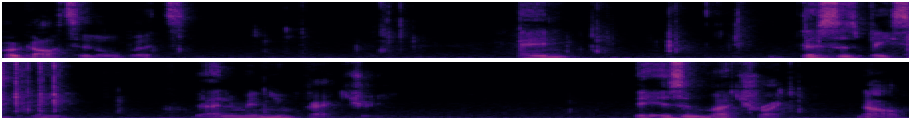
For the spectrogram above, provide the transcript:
poke out a little bit. And this is basically the aluminium factory. There isn't much right now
